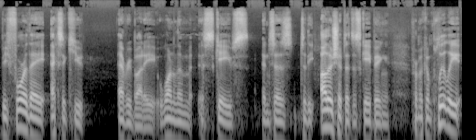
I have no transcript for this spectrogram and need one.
before they execute everybody, one of them escapes and says to the other ship that's escaping from a completely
